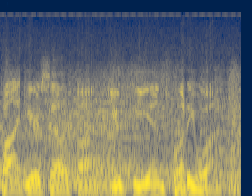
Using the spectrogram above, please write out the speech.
Find yourself on UPN 21.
